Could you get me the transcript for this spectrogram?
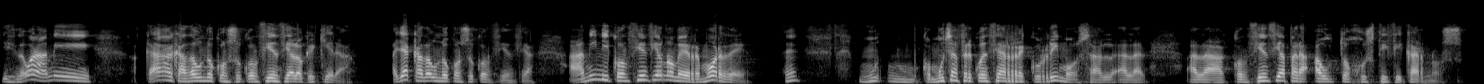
diciendo, bueno, a mí, haga cada uno con su conciencia lo que quiera, allá cada uno con su conciencia. A mí mi conciencia no me remuerde. ¿eh? Con mucha frecuencia recurrimos a la, a la conciencia para autojustificarnos.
